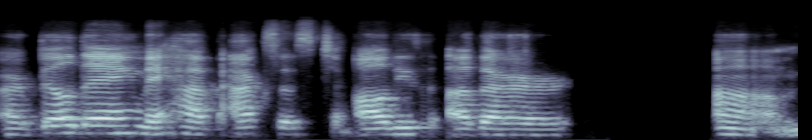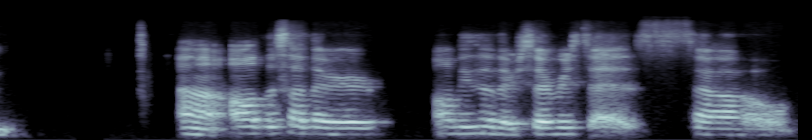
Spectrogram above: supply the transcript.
our building, they have access to all these other, um, uh, all this other, all these other services. So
